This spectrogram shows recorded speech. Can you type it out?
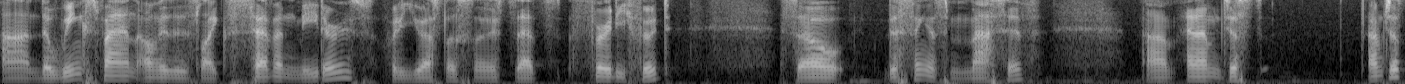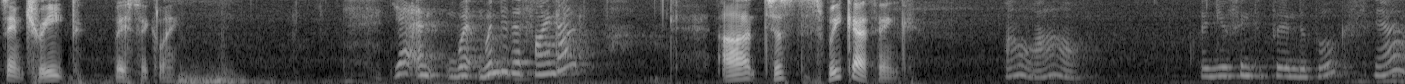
uh, the wingspan of it is like seven meters. For the US listeners, that's 30 foot. So this thing is massive. Um, and I'm just, I'm just intrigued, basically. Yeah, and when, when did they find that? Uh, just this week, I think. Oh, wow. A new thing to put in the books? Yeah.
